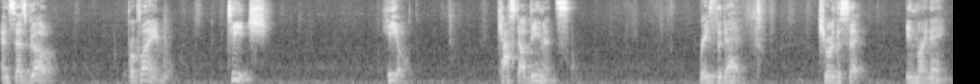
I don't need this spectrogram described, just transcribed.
and says, Go, proclaim, teach, heal, cast out demons, raise the dead, cure the sick. In my name.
